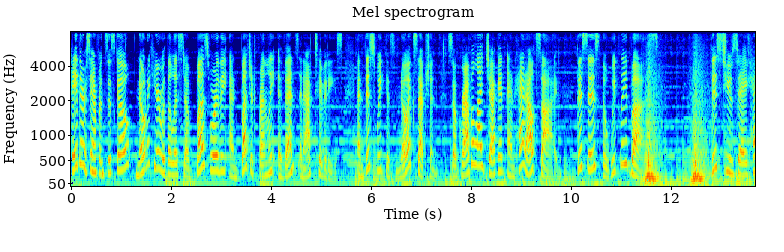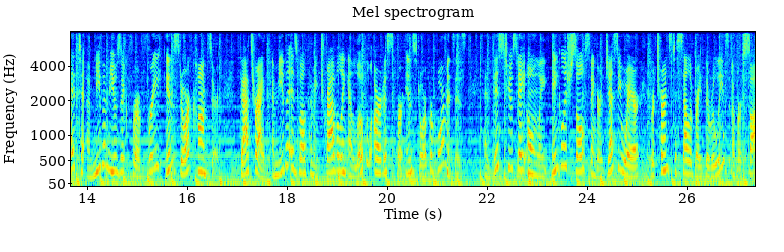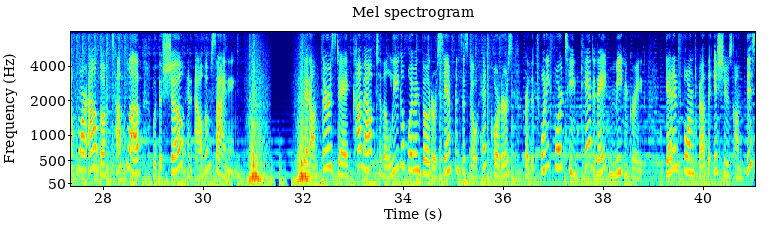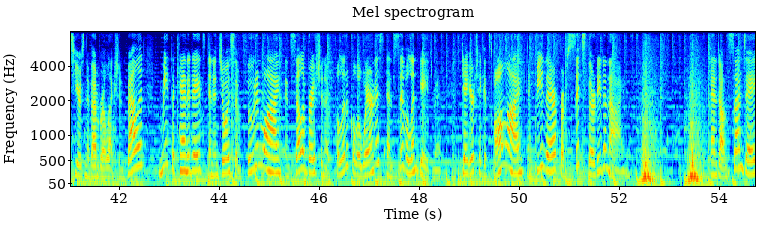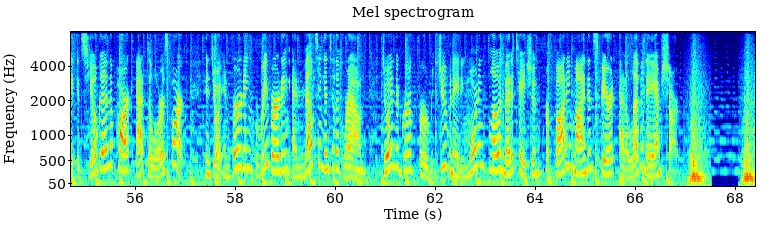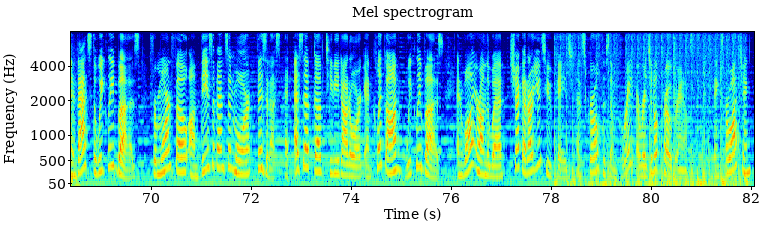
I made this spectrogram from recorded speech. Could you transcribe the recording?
Hey there, San Francisco! Nona here with a list of buzzworthy and budget friendly events and activities. And this week is no exception, so grab a light jacket and head outside. This is the Weekly Buzz. This Tuesday, head to Amoeba Music for a free in store concert. That's right, Amoeba is welcoming traveling and local artists for in store performances. And this Tuesday only, English soul singer Jessie Ware returns to celebrate the release of her sophomore album, Tough Love, with a show and album signing. Then on Thursday, come out to the League of Women Voters San Francisco headquarters for the 2014 Candidate Meet and Greet. Get informed about the issues on this year's November election ballot, meet the candidates, and enjoy some food and wine in celebration of political awareness and civil engagement. Get your tickets online and be there from 6:30 to 9. And on Sunday, it's yoga in the park at Dolores Park. Enjoy inverting, reverting, and melting into the ground. Join the group for a rejuvenating morning flow and meditation for body, mind, and spirit at 11 a.m. sharp. And that's the weekly buzz. For more info on these events and more, visit us at sfgovtv.org and click on Weekly Buzz. And while you're on the web, check out our YouTube page and scroll through some great original programs. Thanks for watching.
